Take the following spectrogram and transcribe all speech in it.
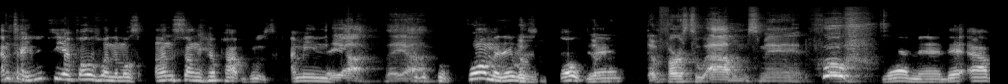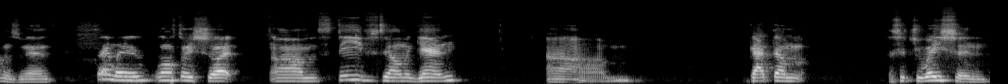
I'm telling you, UTFO is one of the most unsung hip hop groups. I mean, they are. They are. The performer, they was dope, man. The first two albums, man. Whew. Yeah, man. Their albums, man. So anyway, long story short, um, Steve Salem again um, got them a situation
